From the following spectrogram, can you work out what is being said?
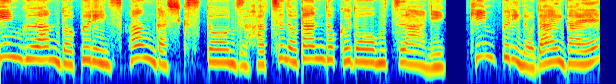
キングプリンスファンがシクストーンズ初の単独ドームツアーに、キンプリの代替え？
